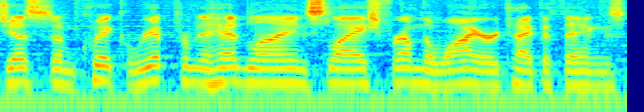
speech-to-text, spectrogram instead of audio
just some quick rip from the headlines slash from the wire type of things.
